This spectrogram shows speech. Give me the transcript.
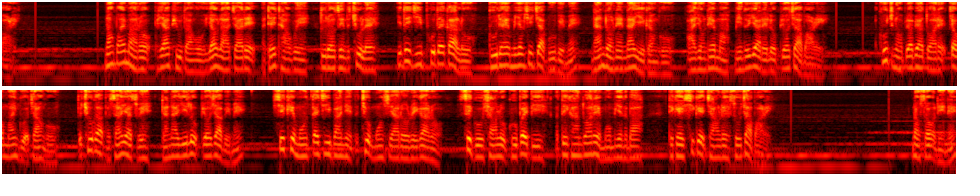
ပါတယ်။နောက်ပိုင်းမှာတော့ဖျားဖြူတောင်ကိုရောက်လာကြတဲ့အတိတ်ထာဝင်သူတော်စင်တချို့လဲဤသိကြီးဖိုးသက်ကလိုဂူထဲမရောက်ရှိကြဘူးပေမဲ့နန်းတော်နဲ့နတ်ရီကန်ကိုအာယုံထဲမှာမြင်တွေ့ရတယ်လို့ပြောကြပါတယ်။အခုကျွန်တော်ပြောပြသွားတဲ့ကြောက်မိုင်းကူအကြောင်းကိုတချို့ကပဇာရဆွင်းဒန္နာရီလို့ပြောကြပေမဲ့ရှေးခေတ်မွန်တက်ကြီးပိုင်းနဲ့တချို့မွန်ဆရာတော်တွေကတော့ စစ်ကိုရှောင်းလို့ဂူပိတ်ပြီးအသေးခံသွားတဲ့မုံမြင်တပါတကယ်ရှိခဲ့ကြောင်းလဲဆိုကြပါတယ်။နောက်ဆုံးအနေနဲ့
